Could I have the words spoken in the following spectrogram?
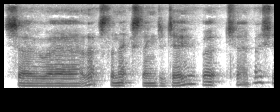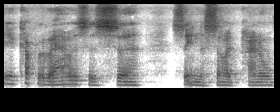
So uh, that's the next thing to do but uh, basically a couple of hours has uh, seen the side panel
